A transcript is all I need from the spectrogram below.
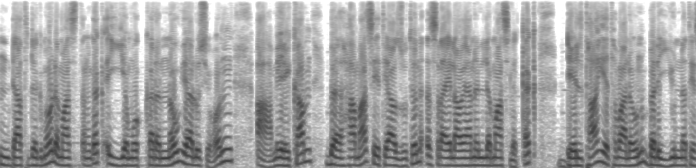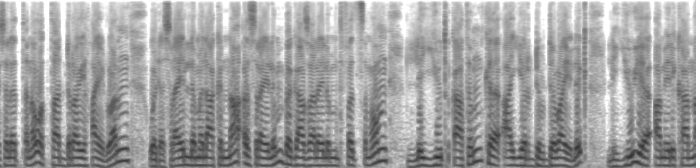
እንዳትደግመው ለማስጠንቀቅ እየሞከረን ነው ያሉ ሲሆን አሜሪካ በሐማስ የተያዙትን እስራኤላውያንን ለማስለቀቅ ዴልታ የተባለውን በልዩነት የሰለጠነ ወታደራዊ ኃይሏን ወደ እስራኤል ለመላክና እስራኤልም በጋዛ ላይ ለምትፈጽመው ልዩ ጥቃትም ከአየር ድብደባ ይልቅ ልዩ የአሜሪካና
